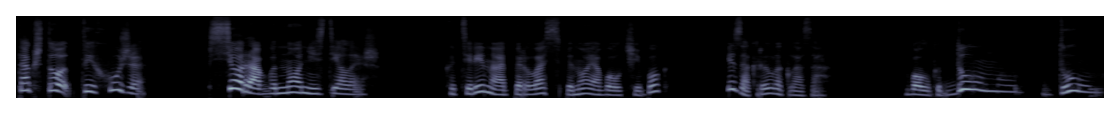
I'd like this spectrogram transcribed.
Так что ты хуже все равно не сделаешь. Катерина оперлась спиной о волчий бок и закрыла глаза. Волк думал, думал,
